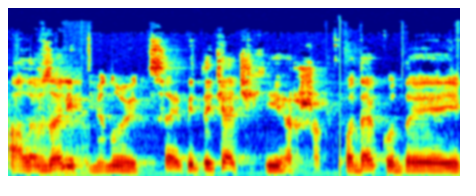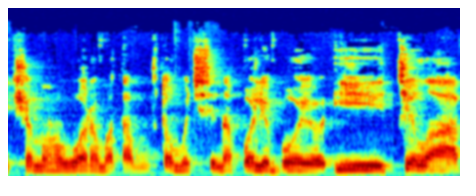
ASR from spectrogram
Але взагалі мінують це від дитячих іграшок, подекуди, якщо ми говоримо там, в тому числі на полі бою, і тіла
